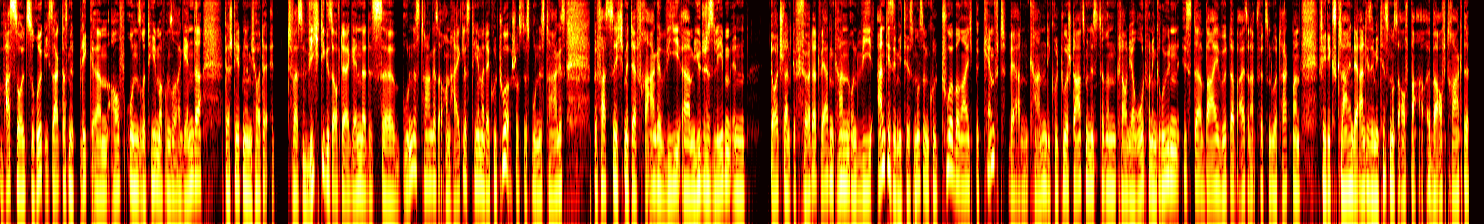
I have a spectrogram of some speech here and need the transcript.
was soll zurück? Ich sage das mit Blick ähm, auf unsere Themen, auf unsere Agenda. Da steht nämlich heute etwas Wichtiges auf der Agenda des äh, Bundestages, auch ein heikles Thema. Der Kulturausschuss des Bundestages befasst sich mit der Frage, wie ähm, jüdisches Leben in Deutschland gefördert werden kann und wie Antisemitismus im Kulturbereich bekämpft werden kann. Die Kulturstaatsministerin Claudia Roth von den Grünen ist dabei, wird dabei sein. Ab 14 Uhr tagt man Felix Klein, der Antisemitismusbeauftragte,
